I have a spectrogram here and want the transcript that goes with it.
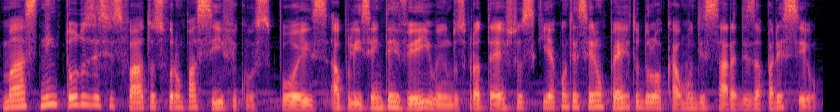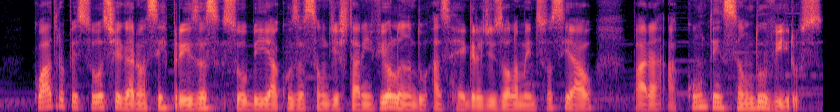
Mas nem todos esses fatos foram pacíficos, pois a polícia interveio em um dos protestos que aconteceram perto do local onde Sara desapareceu. Quatro pessoas chegaram a ser presas sob a acusação de estarem violando as regras de isolamento social para a contenção do vírus.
